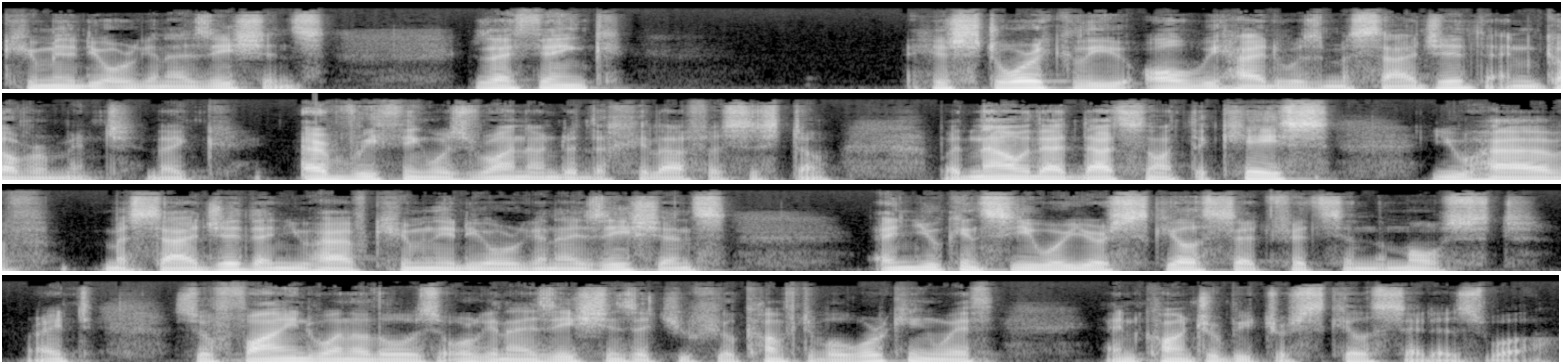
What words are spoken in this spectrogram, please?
community organizations, because I think historically all we had was masajid and government, like everything was run under the khilafah system. But now that that's not the case, you have masajid and you have community organizations, and you can see where your skill set fits in the most, right? So find one of those organizations that you feel comfortable working with and contribute your skill set as well.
